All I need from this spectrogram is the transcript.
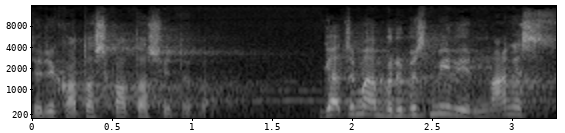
Jadi kotos-kotos itu pak. Gak cuma berbesmili, nangis.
